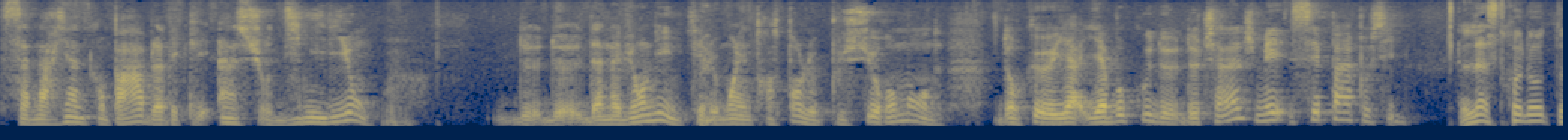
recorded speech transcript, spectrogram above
Ça n'a rien de comparable avec les 1 sur 10 millions d'un avion de ligne, qui est le moyen de transport le plus sûr au monde. Donc euh, il y, a, y, a, beaucoup de, de challenges, mais c'est pas impossible. L'astronaute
